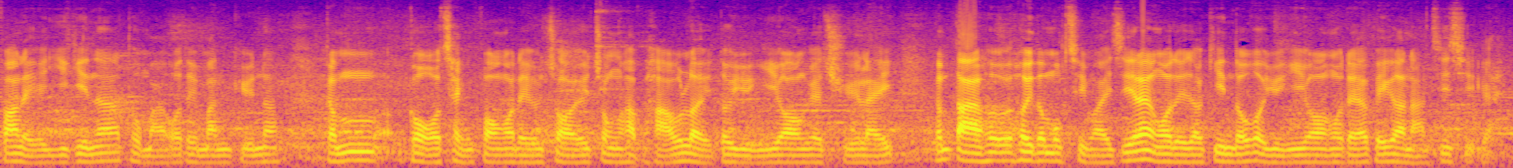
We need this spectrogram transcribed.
翻嚟嘅意見啦，同埋我哋問卷啦，咁、那個情況我哋要再綜合考慮對原議案嘅處理。咁但係去去到目前為止咧，我哋就見到個原議案我哋係比較難支持嘅。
